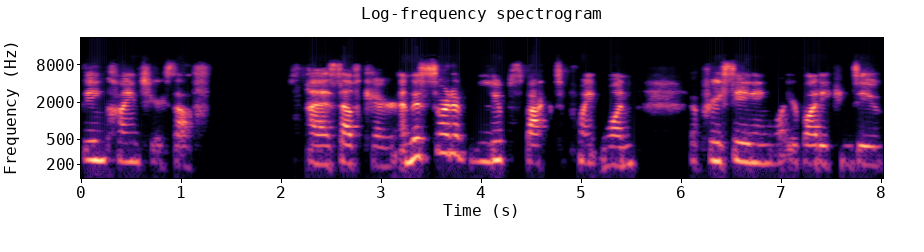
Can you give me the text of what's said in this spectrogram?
being kind to yourself. Uh, self care. And this sort of loops back to point one, appreciating what your body can do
